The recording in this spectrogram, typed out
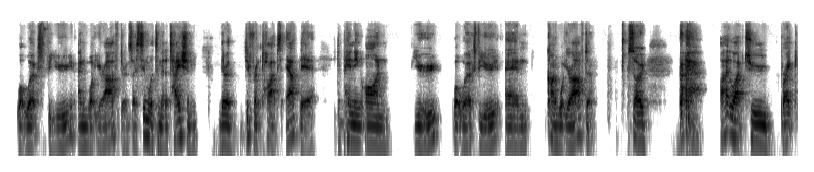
what works for you and what you're after. And so, similar to meditation, there are different types out there depending on you, what works for you, and kind of what you're after. So, I like to break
